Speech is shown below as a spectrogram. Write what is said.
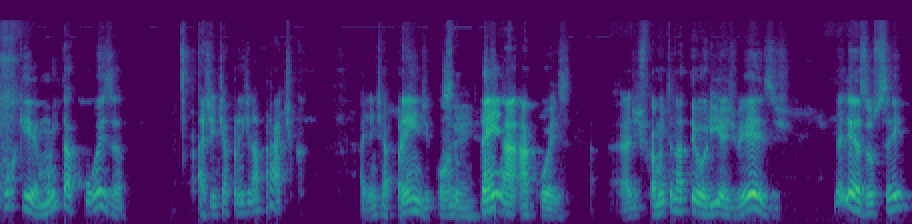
por quê? Muita coisa a gente aprende na prática. A gente aprende quando Sim. tem a, a coisa. A gente fica muito na teoria às vezes. Beleza, eu sei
